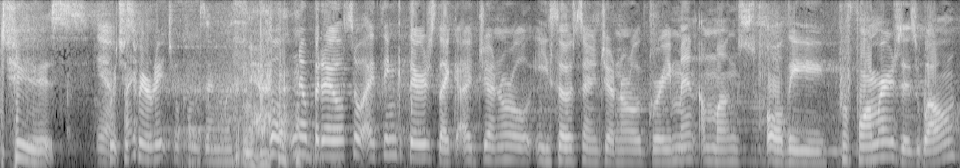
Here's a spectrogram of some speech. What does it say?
too. It's, Yeah, which is I- where Rachel comes in with. Well, no, but I also, I think there's like a general ethos and a general agreement amongst all the performers as well,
